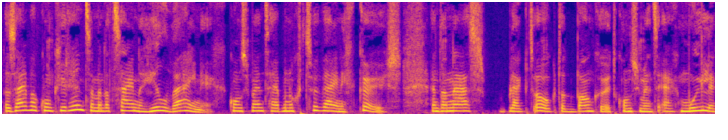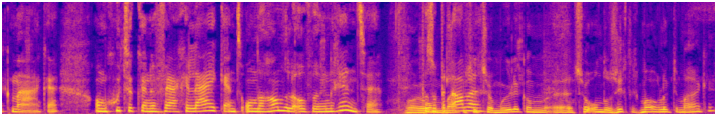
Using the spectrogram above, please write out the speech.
Er zijn wel concurrenten, maar dat zijn er heel weinig. Consumenten hebben nog te weinig keus. En daarnaast blijkt ook dat banken het consumenten erg moeilijk maken... om goed te kunnen vergelijken en te onderhandelen over hun rente. Waarom op het alle... het zo moeilijk om het zo onderzichtig mogelijk te maken?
